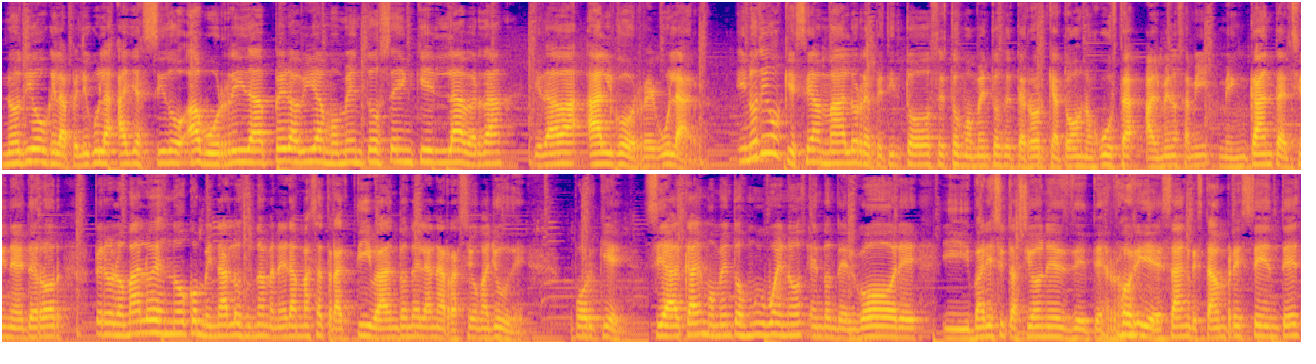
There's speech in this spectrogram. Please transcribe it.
No digo que la película haya sido aburrida, pero había momentos en que la verdad quedaba algo regular. Y no digo que sea malo repetir todos estos momentos de terror que a todos nos gusta, al menos a mí me encanta el cine de terror, pero lo malo es no combinarlos de una manera más atractiva en donde la narración ayude. Porque si acá hay momentos muy buenos en donde el gore y varias situaciones de terror y de sangre están presentes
